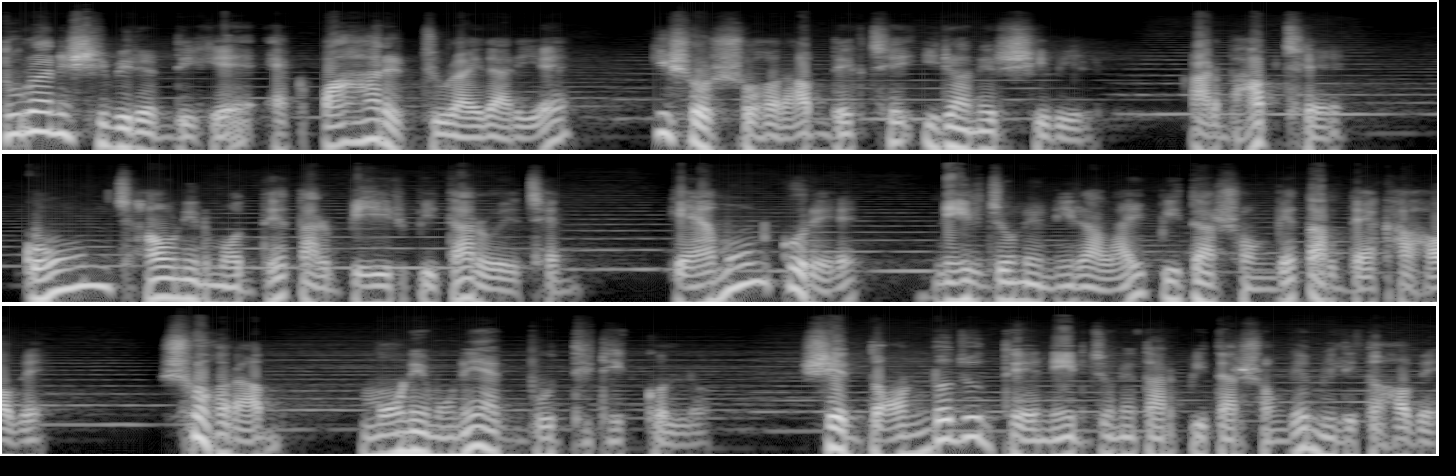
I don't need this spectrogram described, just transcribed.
তুরানি শিবিরের দিকে এক পাহাড়ের চূড়ায় দাঁড়িয়ে কিশোর সোহরাব দেখছে ইরানের শিবির আর ভাবছে কোন ছাউনির মধ্যে তার বীর পিতা রয়েছেন? কেমন করে নির্জনে নিরালায় পিতার সঙ্গে তার দেখা হবে? সোহরাব মনে মনে এক বুদ্ধি ঠিক করল। সে দণ্ডযুদ্ধে নির্জনে তার পিতার সঙ্গে মিলিত হবে।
